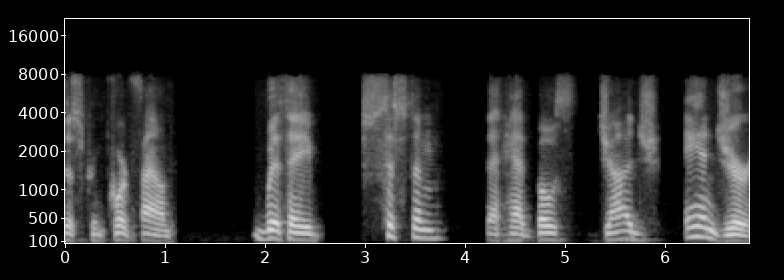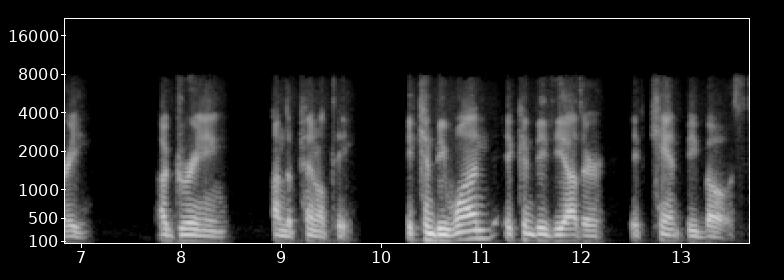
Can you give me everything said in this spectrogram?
the Supreme Court found with a system that had both judge and jury agreeing on the penalty. It can be one, it can be the other, it can't be both.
